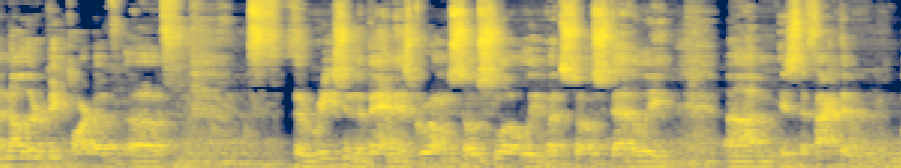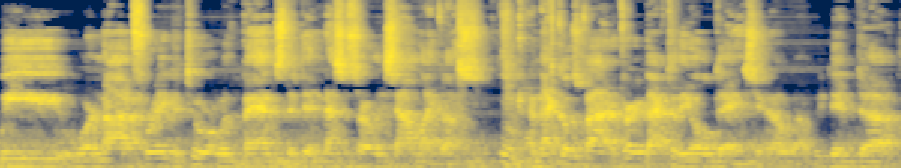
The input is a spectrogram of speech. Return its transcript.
another big part of, of the reason the band has grown so slowly but so steadily um, is the fact that we were not afraid to tour with bands that didn't necessarily sound like us, and that goes back very back to the old days. You know, Uh, we did uh,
